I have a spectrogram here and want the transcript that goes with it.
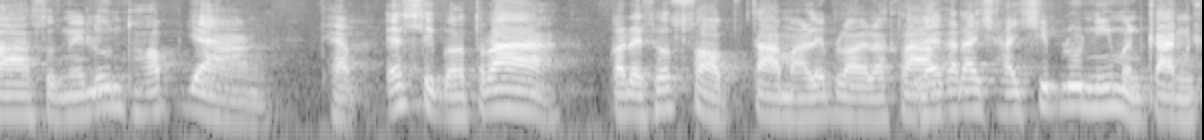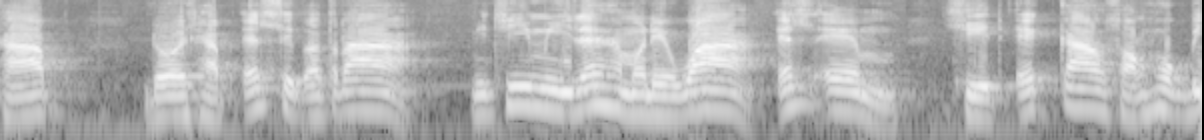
ล่าสุดในรุ่นท็อปอย่าง Tab S10 Ultra ก็ได้ทดสอบตามมาเรียบร้อยแล้วครับ และก็ได้ใช้ชิปรุ่นนี้เหมือนกันครับ โดย Tab S10 Ultra มีที่มีเลขโมเดลว่า SM ขีด X926B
